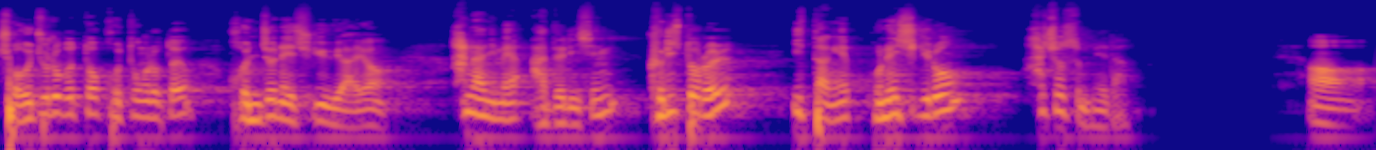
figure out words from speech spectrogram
저주로부터 고통으로부터 건져내시기 위하여 하나님의 아들이신 그리스도를 이 땅에 보내시기로 하셨습니다. 어,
